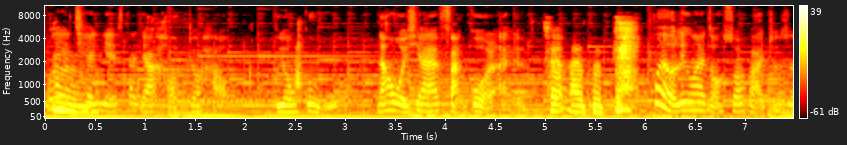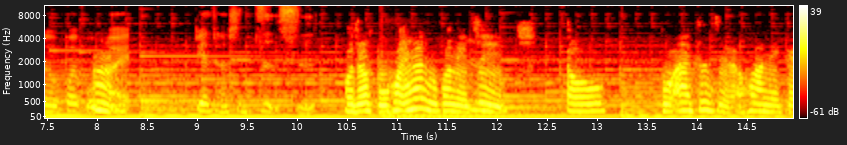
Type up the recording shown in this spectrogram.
我以前也是大家好就好，嗯、不用顾我。然后我现在反过来了，先爱自己。会有另外一种说法，就是会不会变成是自私？嗯、我觉得不会，因为如果你自己都不爱自己的话，你给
